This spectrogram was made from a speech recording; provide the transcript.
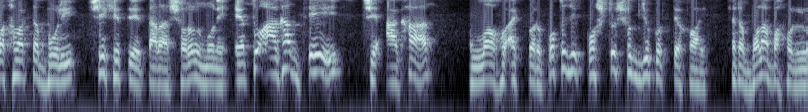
কথাবার্তা বলি, সেক্ষেত্রে তারা সরল মনে এত আঘাত দেয়, সে আঘাত আল্লাহ একবার কত যে কষ্ট সহ্য করতে হয়, সেটা বলা বাহুল্য।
